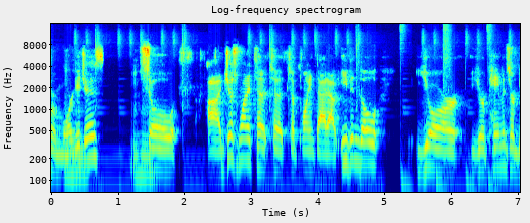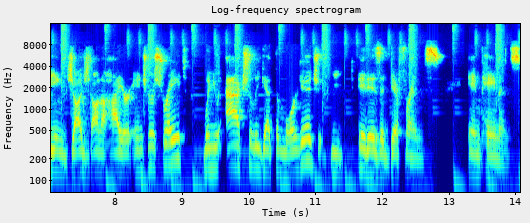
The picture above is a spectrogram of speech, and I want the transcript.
for mm-hmm. mortgages. Mm-hmm. So I uh, just wanted to, to, to point that out. Even though your your payments are being judged on a higher interest rate, when you actually get the mortgage, it is a difference in payments.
